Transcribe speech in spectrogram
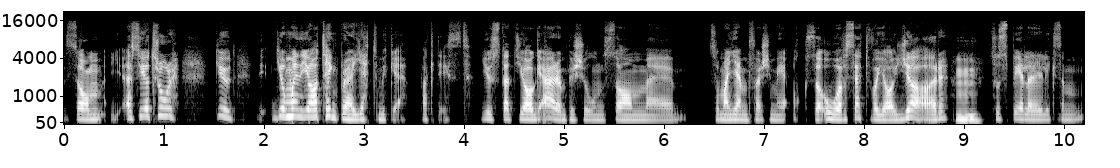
som, alltså jag tror, gud, jo, men jag har tänkt på det här jättemycket faktiskt. Just att jag är en person som, eh, som man jämför sig med också. Oavsett vad jag gör Mm. så spelar det liksom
